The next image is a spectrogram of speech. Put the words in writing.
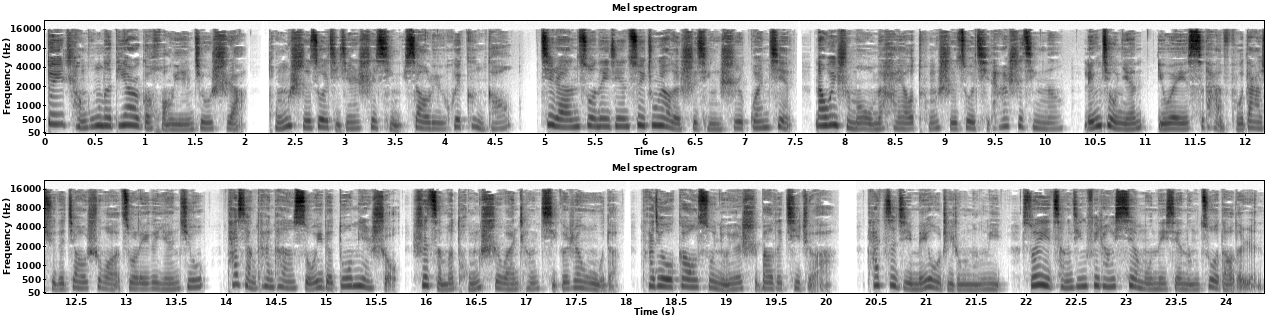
对于成功的第二个谎言就是啊，同时做几件事情效率会更高。既然做那件最重要的事情是关键，那为什么我们还要同时做其他事情呢？零九年，一位斯坦福大学的教授啊做了一个研究，他想看看所谓的多面手是怎么同时完成几个任务的。他就告诉《纽约时报》的记者啊，他自己没有这种能力，所以曾经非常羡慕那些能做到的人。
